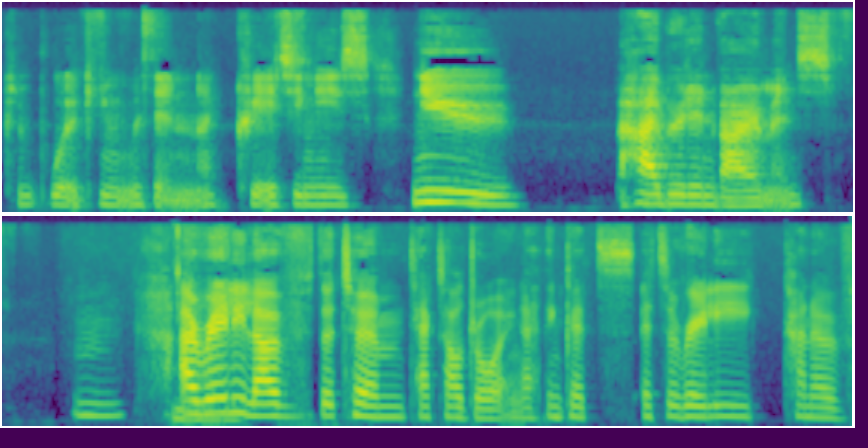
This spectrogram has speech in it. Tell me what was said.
kind of working within like creating these new hybrid environments mm. yeah. i really love the term tactile drawing i think it's it's a really kind of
